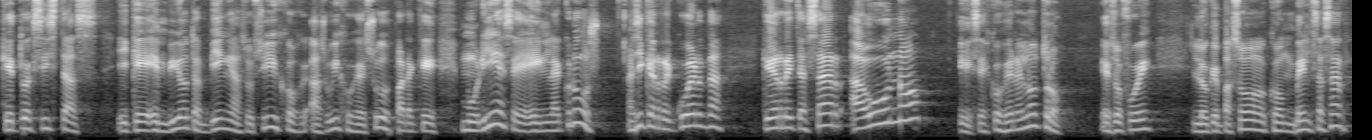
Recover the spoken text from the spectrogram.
que tú existas y que envió también a sus hijos, a su hijo Jesús para que muriese en la cruz. Así que recuerda que rechazar a uno es escoger al otro. Eso fue lo que pasó con Belsasar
